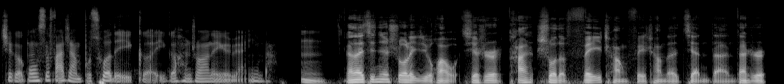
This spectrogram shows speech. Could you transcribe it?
这个公司发展不错的一个一个很重要的一个原因吧。嗯，刚才金金说了一句话，我其实他说的非常非常的简单，但是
